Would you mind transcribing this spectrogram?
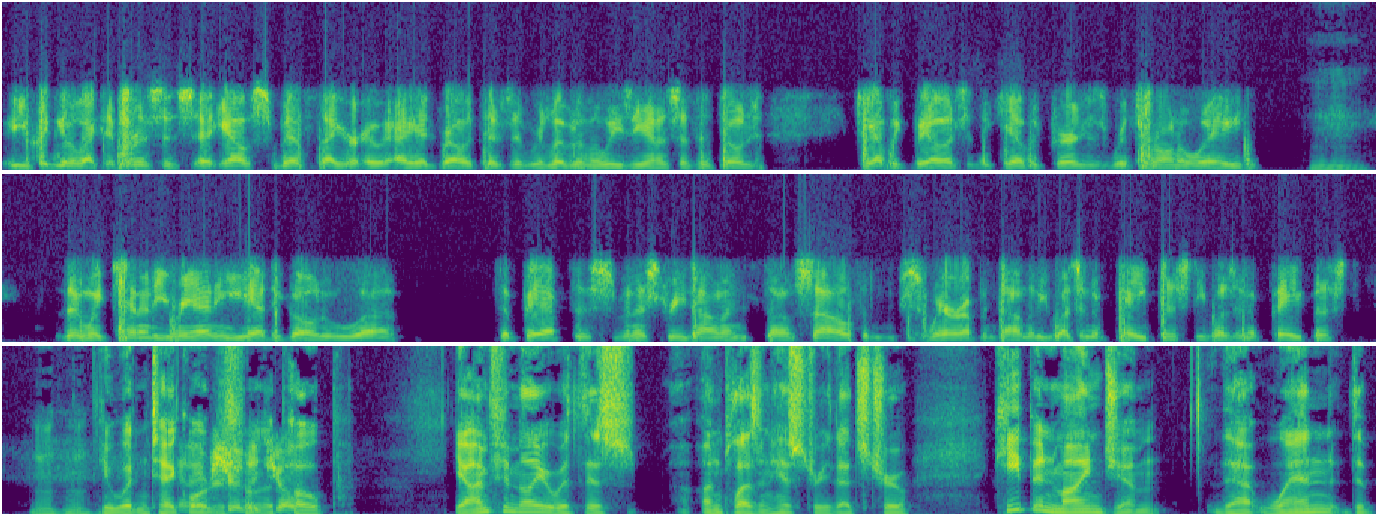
You couldn't get elected. For instance, uh, Al Smith. I heard, I had relatives that were living in Louisiana said that those Catholic ballots and the Catholic parishes were thrown away. Mm-hmm. Then when Kennedy ran, he had to go to uh, the Baptist ministry down in down south and swear up and down that he wasn't a papist. He wasn't a papist. Mm-hmm. He wouldn't take and orders sure from the, the Pope. Yeah, I'm familiar with this unpleasant history. That's true. Keep in mind, Jim, that when the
